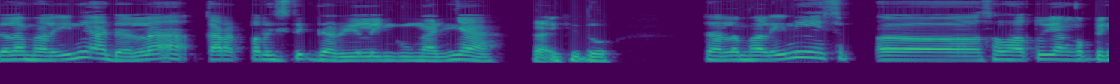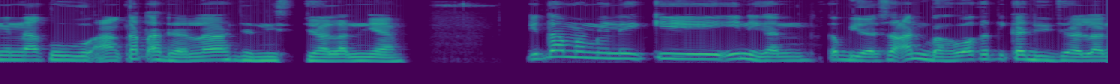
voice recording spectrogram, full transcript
Dalam hal ini adalah karakteristik dari lingkungannya kayak gitu. Dalam hal ini uh, salah satu yang kepingin aku angkat adalah jenis jalannya kita memiliki ini kan kebiasaan bahwa ketika di jalan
